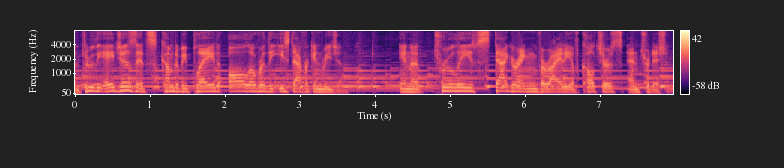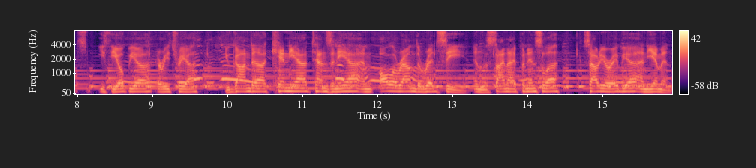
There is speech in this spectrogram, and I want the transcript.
And through the ages, it's come to be played all over the East African region in a truly staggering variety of cultures and traditions Ethiopia, Eritrea, Uganda, Kenya, Tanzania, and all around the Red Sea in the Sinai Peninsula Saudi Arabia, and Yemen.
